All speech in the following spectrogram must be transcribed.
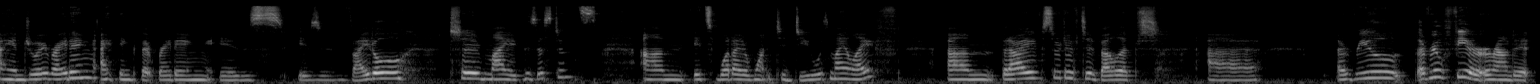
I enjoy writing. I think that writing is is vital to my existence. Um, it's what I want to do with my life. Um, but I've sort of developed uh, a real a real fear around it,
